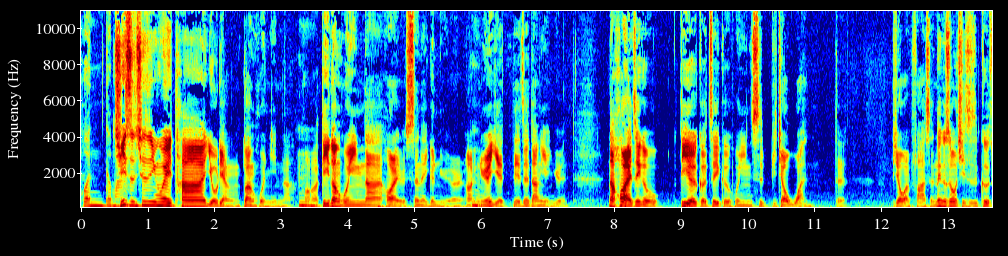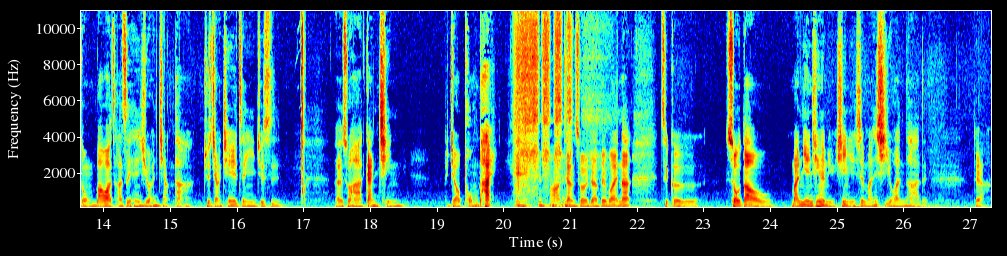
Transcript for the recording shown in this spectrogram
婚的吗？其实就是因为他有两段婚姻啦，啊，嗯、第一段婚姻那后来有生了一个女儿啊，女儿也也在当演员，那后来这个第二个这个婚姻是比较晚的，比较晚发生，那个时候其实各种八卦杂志很喜欢讲他，就讲千叶真一就是，呃，说他感情。比较澎湃 啊，这样说比较澎湃。那这个受到蛮年轻的女性也是蛮喜欢他的，对啊。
